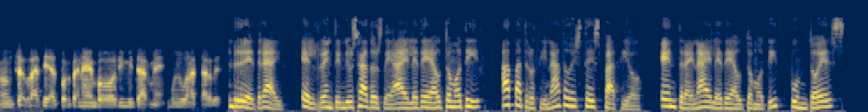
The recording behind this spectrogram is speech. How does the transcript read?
Muchas gracias por, tener, por invitarme. Muy buenas tardes. Redrive, el renting de usados de ALD Automotive, ha patrocinado este espacio. Entra en aldautomotive.es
